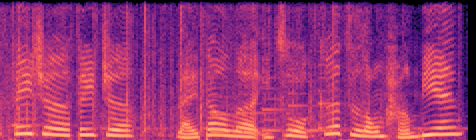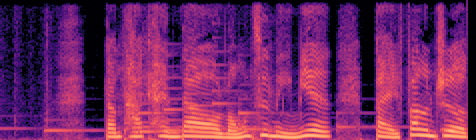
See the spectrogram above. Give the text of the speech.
飞着飞着，来到了一座鸽子笼旁边。当他看到笼子里面摆放着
